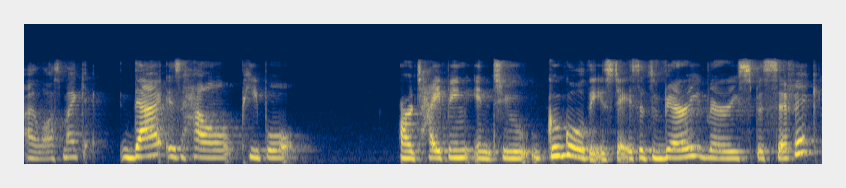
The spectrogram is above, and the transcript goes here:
I lost my. That is how people are typing into Google these days. It's very, very specific.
